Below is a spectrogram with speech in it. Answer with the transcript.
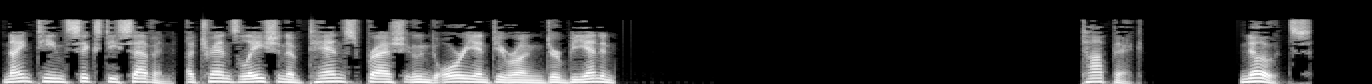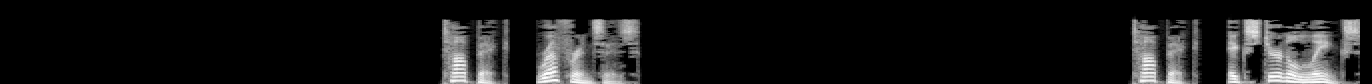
1967, a translation of Tanzsprache und Orientierung der Bienen Topic. Notes Topic. References Topic. External links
